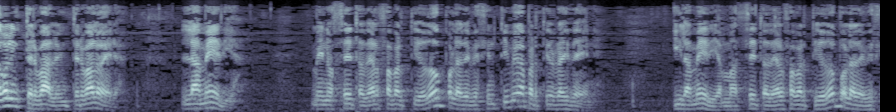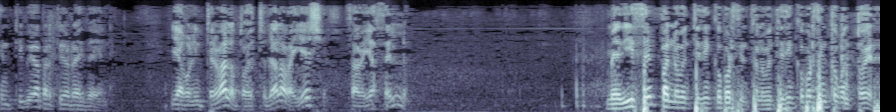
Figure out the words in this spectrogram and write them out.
hago el intervalo, el intervalo era la media menos z de alfa partido 2 por la desviación típica partido raíz de n. Y la media más z de alfa partido 2 por la desviación típica partido raíz de n. Y hago el intervalo, todo esto ya lo habéis hecho, sabéis hacerlo. Me dicen para el 95%, el 95% cuánto era.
